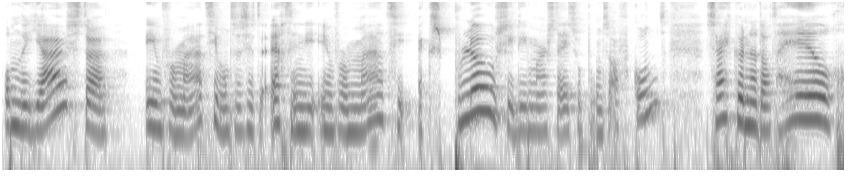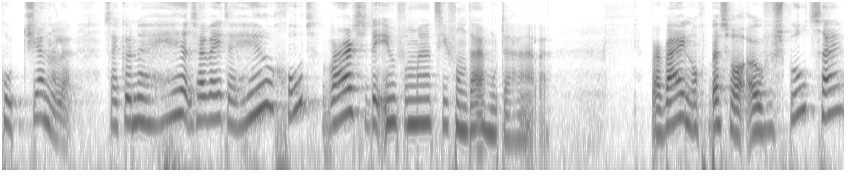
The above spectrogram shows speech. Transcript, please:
om de juiste informatie, want we zitten echt in die informatie-explosie die maar steeds op ons afkomt. Zij kunnen dat heel goed channelen. Zij, kunnen heel, zij weten heel goed waar ze de informatie vandaan moeten halen waar wij nog best wel overspoeld zijn,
